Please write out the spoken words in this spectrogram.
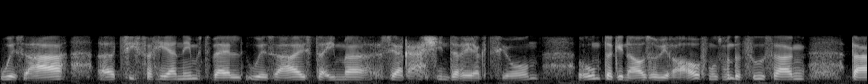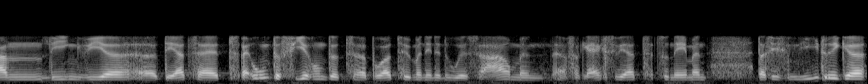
USA-Ziffer hernimmt, weil USA ist da immer sehr rasch in der Reaktion, runter genauso wie rauf, muss man dazu sagen, dann liegen wir äh, derzeit bei unter 400 äh, Bohrtürmen in den USA, um einen äh, Vergleichswert zu nehmen. Das ist niedriger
